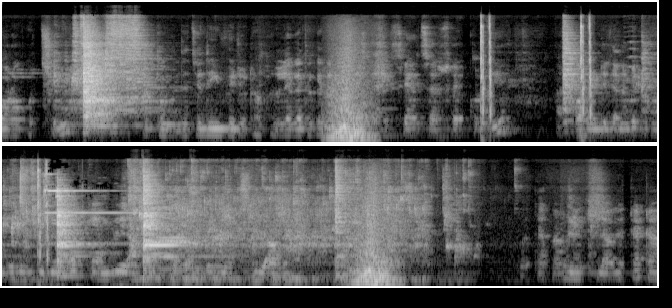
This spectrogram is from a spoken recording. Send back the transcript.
বড় করছি না। আর তোমাদের যদি এই ভিডিওটা ভালো লেগে থাকে লাইক শেয়ার সাবস্ক্রাইব করে আর কমেন্টে জানাবে তোমাদের এই ভিডিওটা কেমন লাগবে নেক্সট ব্লগে দেখা নেক্সট ব্লগে টাটা।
